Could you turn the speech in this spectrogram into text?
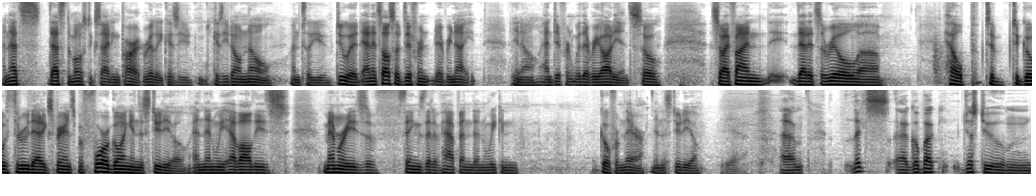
and that's that's the most exciting part, really, because you because you don't know until you do it, and it's also different every night, you know, and different with every audience. So so I find that it's a real. Uh, help to to go through that experience before going in the studio and then we have all these memories of things that have happened and we can go from there in the studio yeah. Um, let's uh, go back just to. Um,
